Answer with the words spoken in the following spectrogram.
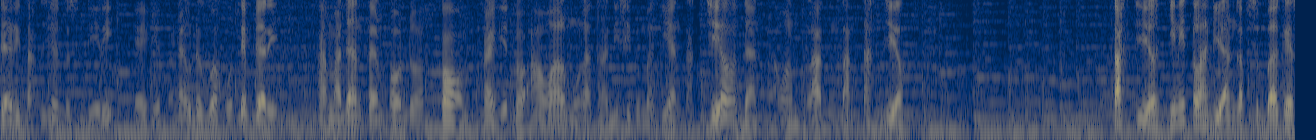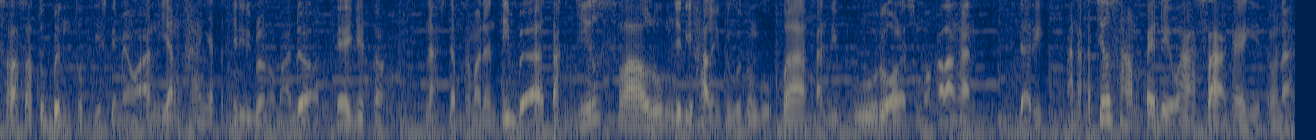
dari takjil itu sendiri kayak gitu nah udah gua kutip dari ramadantempo.com kayak gitu awal mula tradisi pembagian takjil dan awal mula tentang takjil Takjil kini telah dianggap sebagai salah satu bentuk keistimewaan yang hanya terjadi di bulan Ramadan, kayak gitu. Nah, setiap Ramadan tiba, takjil selalu menjadi hal yang tunggu-tunggu, bahkan diburu oleh semua kalangan dari anak kecil sampai dewasa kayak gitu. Nah,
